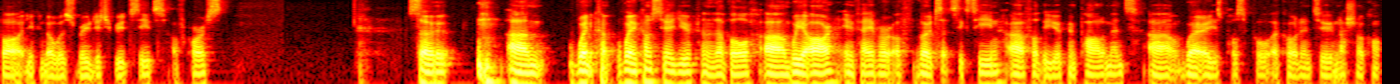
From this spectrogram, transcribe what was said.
but you can always redistribute seats, of course. So um, when it, when it comes to a European level, uh, we are in favor of votes at 16 uh, for the European Parliament, uh, where it is possible according to national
